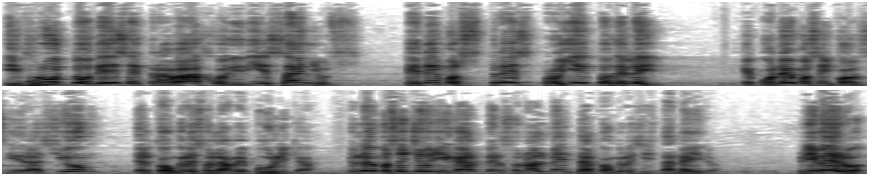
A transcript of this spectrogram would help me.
Y fruto de ese trabajo de 10 años, tenemos tres proyectos de ley que ponemos en consideración del Congreso de la República. Lo hemos hecho llegar personalmente al congresista Neiro. Primero,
